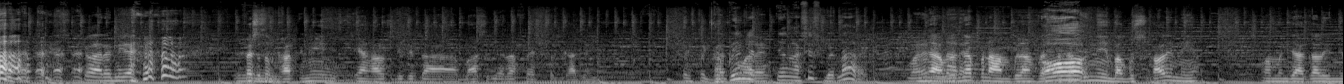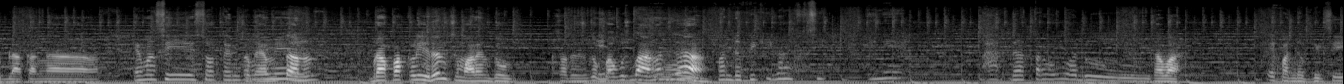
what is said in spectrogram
Kemarin ya. Vestergaard ini yang harus kita bahas ini adalah Vestergaard ini. Tapi kemarin. yang ngasih benar ya. Kemarin Enggak, maksudnya penampilan Oh. Vestergaard ini bagus sekali nih menjaga lini belakangnya Emang si Southampton, ini Southampton. Berapa clearance kemarin tuh? Satu juga bagus banget Hmm, ya. Van de Beek hilang sih. Ini ah, datang waduh. Siapa? Eh Van de Beek si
